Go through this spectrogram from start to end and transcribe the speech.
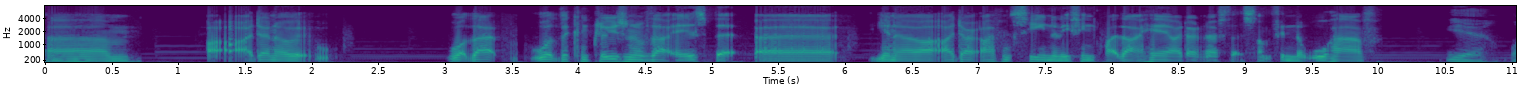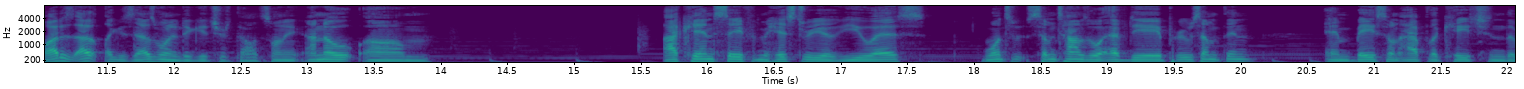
Mm-hmm. Um, I, don't know what that what the conclusion of that is, but uh, you know, I, I, don't I haven't seen anything like that here. I don't know if that's something that we'll have. Yeah, well, I just I, like I just wanted to get your thoughts on it. I know um, I can say from the history of the U.S. Once sometimes will FDA approve something, and based on application, they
